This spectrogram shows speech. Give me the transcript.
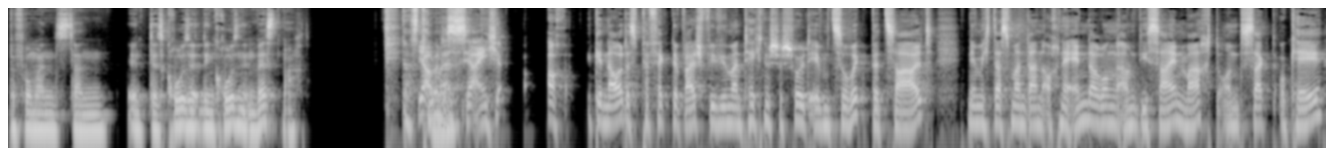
bevor man es dann das große, den großen Invest macht. Das ja, aber das ist ja eigentlich auch genau das perfekte Beispiel, wie man technische Schuld eben zurückbezahlt, nämlich dass man dann auch eine Änderung am Design macht und sagt, okay,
